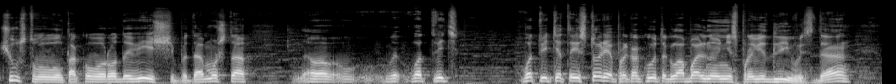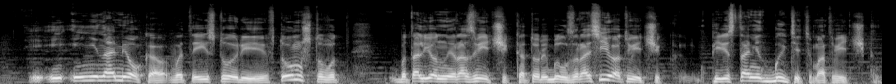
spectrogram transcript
чувствовал такого рода вещи, потому что э, вот ведь... Вот ведь эта история про какую-то глобальную несправедливость, да? И, и, и не намека в этой истории в том, что вот батальонный разведчик, который был за Россию ответчик, перестанет быть этим ответчиком,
